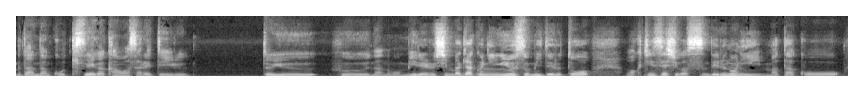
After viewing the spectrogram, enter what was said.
だんだんこう規制が緩和されているという風なのも見れるし、まあ、逆にニュースを見てると、ワクチン接種が進んでいるのに、またこう、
